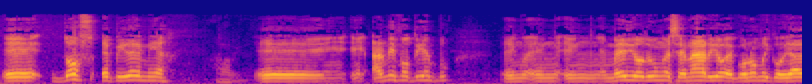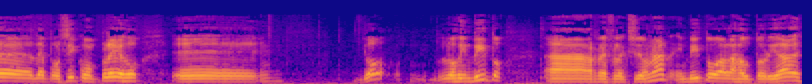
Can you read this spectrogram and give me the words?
eh, dos epidemias eh, al mismo tiempo en, en- en- medio de un escenario económico ya de, de por sí complejo. eh, yo los invito a reflexionar, invito a las autoridades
